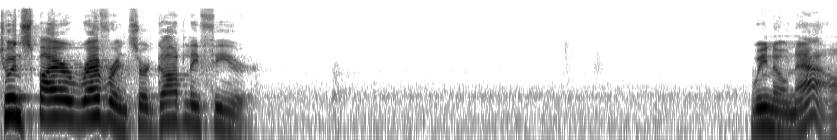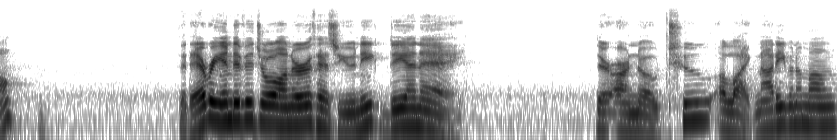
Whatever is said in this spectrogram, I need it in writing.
to inspire reverence or godly fear. We know now that every individual on earth has unique DNA. There are no two alike, not even among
